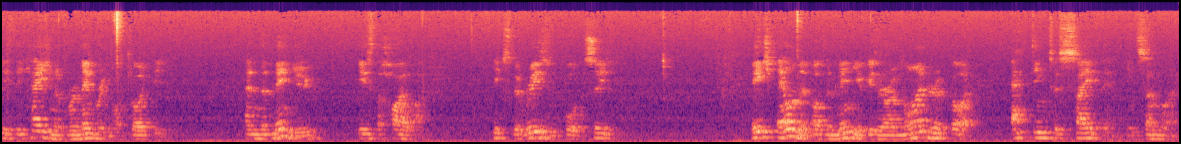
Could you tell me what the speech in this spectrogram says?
is the occasion of remembering what God did. And the menu is the highlight. It's the reason for the season. Each element of the menu is a reminder of God acting to save them in some way.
